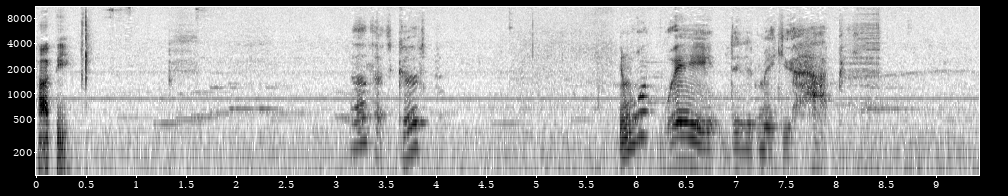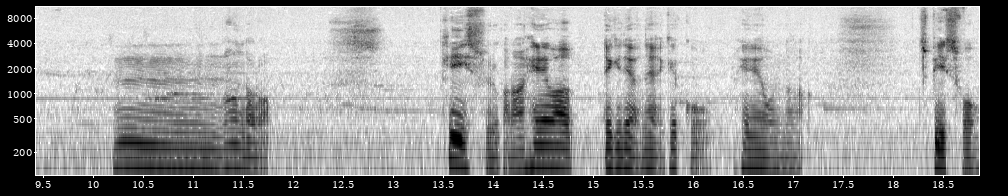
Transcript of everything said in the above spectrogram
ハッピー。 Oh, that's good. In what way did it make you happy? うーん、なんだろう。ピースするかな平和的だよね。結構平穏な。It's peaceful.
